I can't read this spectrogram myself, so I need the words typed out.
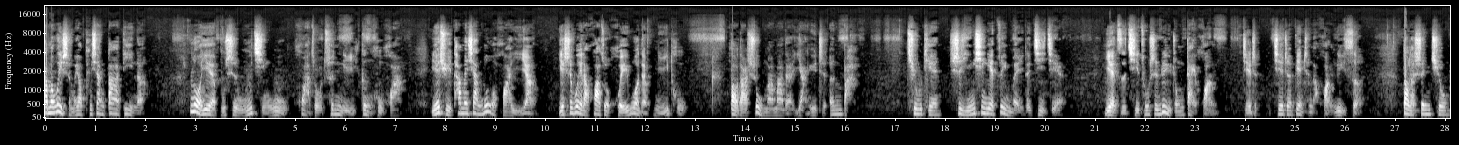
它们为什么要扑向大地呢？落叶不是无情物，化作春泥更护花。也许它们像落花一样，也是为了化作肥沃的泥土，报答树妈妈的养育之恩吧。秋天是银杏叶最美的季节，叶子起初是绿中带黄，接着接着变成了黄绿色，到了深秋。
